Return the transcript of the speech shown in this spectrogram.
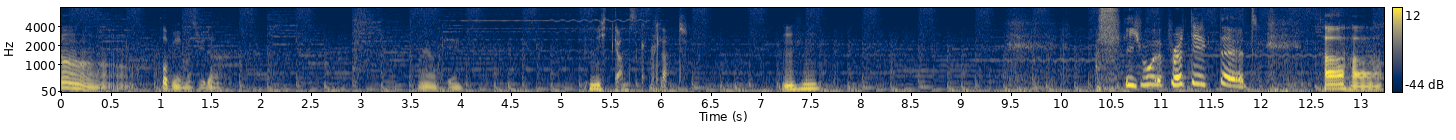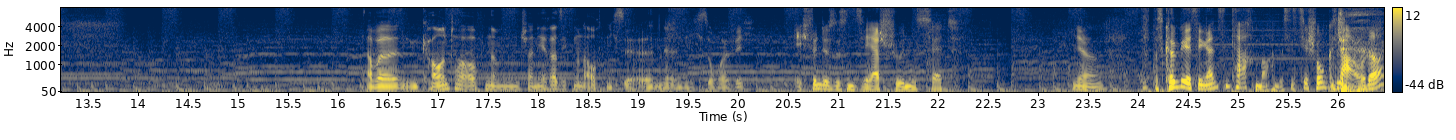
Hm. Probieren wir es wieder. Ja, okay. Nicht ganz geklappt. Mhm. Ich wurde predicted! Haha. Aber einen Counter auf einem Chanera sieht man auch nicht, sehr, äh, ne, nicht so häufig. Ich finde, es ist ein sehr schönes Set. Ja. Das können wir jetzt den ganzen Tag machen, das ist dir schon klar, oder?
